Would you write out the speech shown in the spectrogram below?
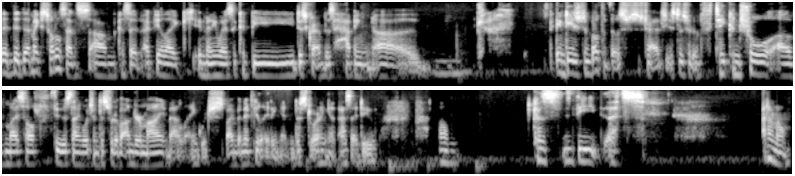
that makes total sense because um, I feel like in many ways it could be described as having uh, engaged in both of those strategies to sort of take control of myself through this language and to sort of undermine that language by manipulating it and distorting it as I do. Because um, the that's I don't know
